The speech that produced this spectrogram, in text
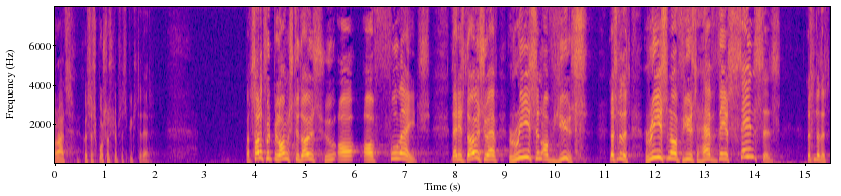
All right, because this portion of scripture speaks to that. But solid food belongs to those who are of full age. That is, those who have reason of use. Listen to this. Reason of use have their senses. Listen to this.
